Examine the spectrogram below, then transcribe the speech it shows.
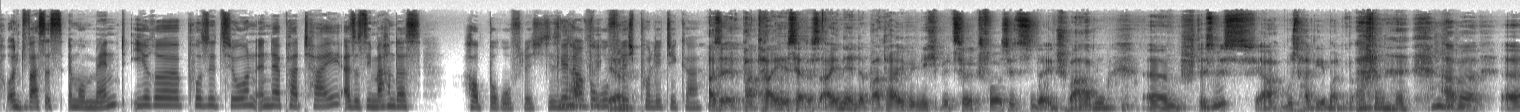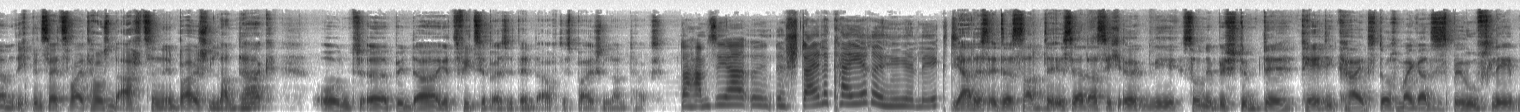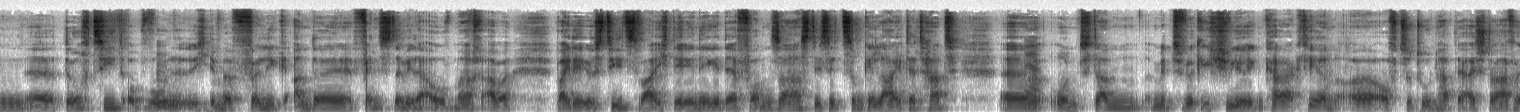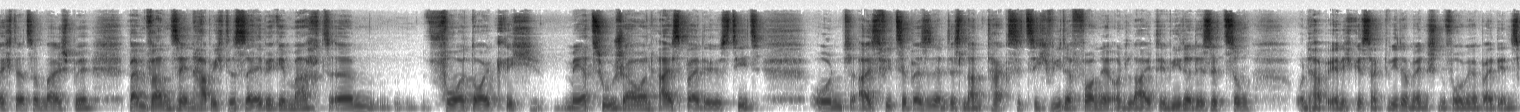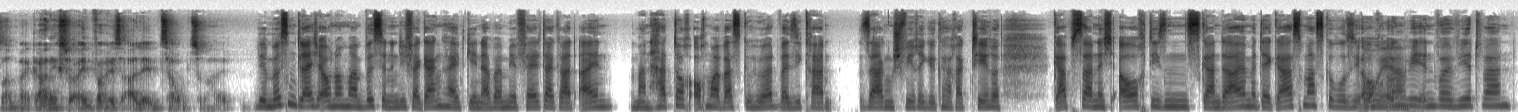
Und was ist im Moment Ihre Position in der Partei? Also Sie machen das hauptberuflich. Sie sind genau. hauptberuflich ja. Politiker. Also Partei ist ja das eine. In der Partei bin ich Bezirksvorsitzender in Schwaben. Ähm, das mhm. ist, ja, muss halt jemand machen. Aber ähm, ich bin seit 2018 im Bayerischen Landtag und äh, bin da jetzt Vizepräsident auch des Bayerischen Landtags. Da haben Sie ja äh, eine steile Karriere hingelegt. Ja, das Interessante ist ja, dass ich irgendwie so eine bestimmte Tätigkeit durch mein ganzes Berufsleben äh, durchzieht, obwohl mhm. ich immer völlig andere Fenster wieder aufmache. Aber bei der Justiz war ich derjenige, der vorn saß, die Sitzung geleitet hat äh, ja. und dann mit wirklich schwierigen Charakteren äh, oft zu tun hatte, als Strafrichter zum Beispiel. Beim Fernsehen habe ich dasselbe gemacht, ähm, vor deutlich mehr Zuschauern als bei der Justiz. Und als Vizepräsident des Landtags sitze ich wieder vorne und leite wieder die Sitzung und habe ehrlich gesagt wieder Menschen vor mir, bei denen es manchmal gar nicht so einfach ist, alle im Zaum zu halten. Wir müssen gleich auch noch mal ein bisschen in die Vergangenheit gehen, aber mir fällt da gerade ein, man hat doch auch mal was gehört, weil Sie gerade sagen, schwierige Charaktere. Gab es da nicht auch diesen Skandal mit der Gasmaske, wo Sie oh, auch ja. irgendwie involviert waren?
